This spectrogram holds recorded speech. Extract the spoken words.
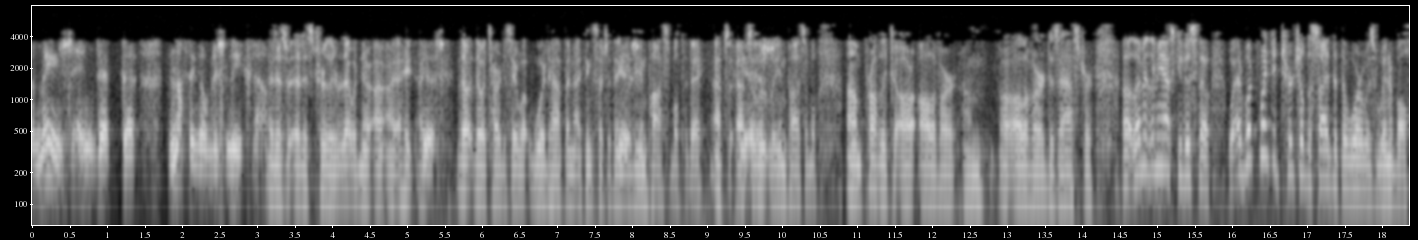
amazing that uh, nothing of this leaked out. It is. It is truly. That would never. I, I hate. I, yes. Though, though, it's hard to say what would happen. I think such a thing yes. would be impossible today. Abs- absolutely yes. impossible. Um, probably to all, all of our um, all of our disaster. Uh, let me let me ask you this though. At what point did Churchill decide that the war was winnable?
